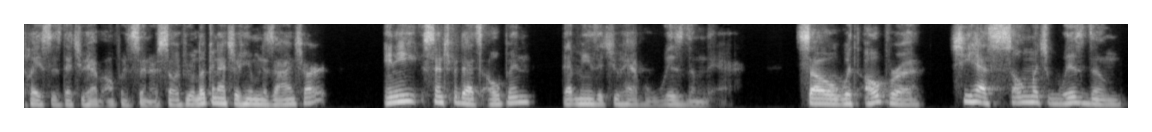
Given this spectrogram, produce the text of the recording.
places that you have open centers. So if you're looking at your human design chart, any center that's open, that means that you have wisdom there. So with Oprah, she has so much wisdom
